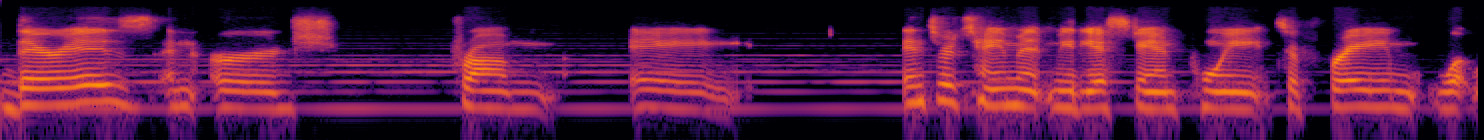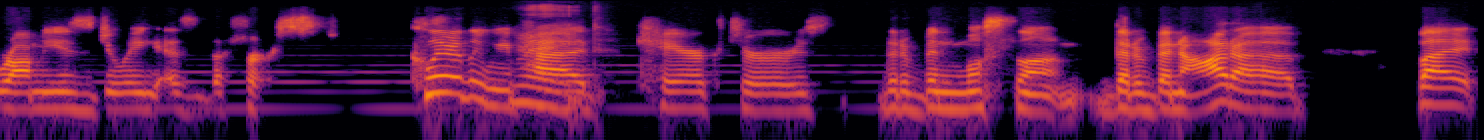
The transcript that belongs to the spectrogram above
There is an urge from a entertainment media standpoint to frame what Ramy is doing as the first. Clearly, we've right. had characters that have been Muslim, that have been Arab, but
